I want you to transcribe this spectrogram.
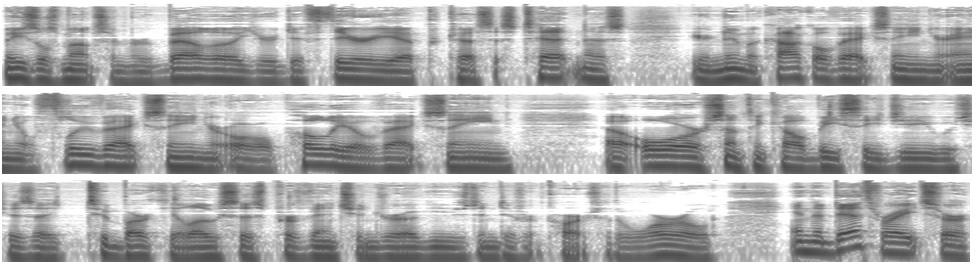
measles, mumps, and rubella, your diphtheria, pertussis tetanus, your pneumococcal vaccine, your annual flu vaccine, your oral polio vaccine, uh, or something called BCG, which is a tuberculosis prevention drug used in different parts of the world. And the death rates are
